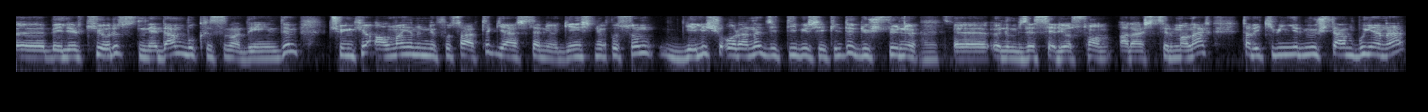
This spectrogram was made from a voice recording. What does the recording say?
e, belirtiyoruz. Neden bu kısma değindim? Çünkü Almanya'nın nüfusu artık yaşlanıyor. Genç nüfusun geliş oranı ciddi bir şekilde düştüğünü Evet. e, önümüze seriyor son araştırmalar. Tabii 2023'ten bu yana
